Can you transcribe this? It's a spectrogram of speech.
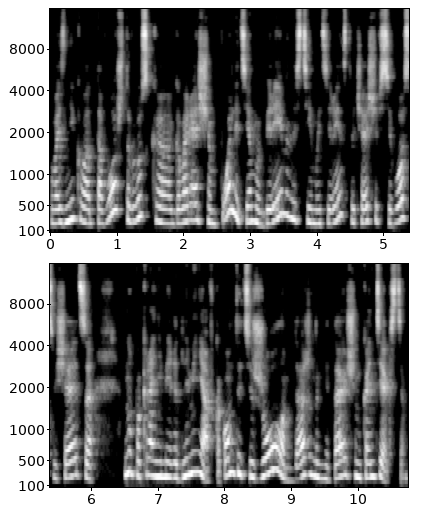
возникло от того, что в русскоговорящем поле тема беременности и материнства чаще всего освещается, ну, по крайней мере для меня, в каком-то тяжелом, даже нагнетающем контексте.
